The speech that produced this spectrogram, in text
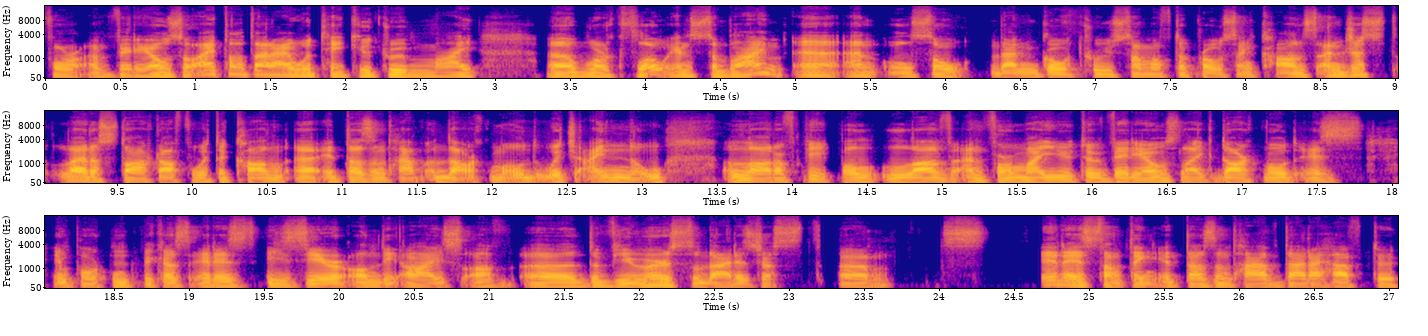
for a video. So I thought that I would take you through my uh, workflow in Sublime uh, and also then go through some of the pros and cons. And just let us start off with the con. Uh, it doesn't have a dark mode, which I know a lot of people love. And for my YouTube videos, like dark mode is important because it is easier on the eyes of uh, the viewers. So that is just um, it is something it doesn't have that I have to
